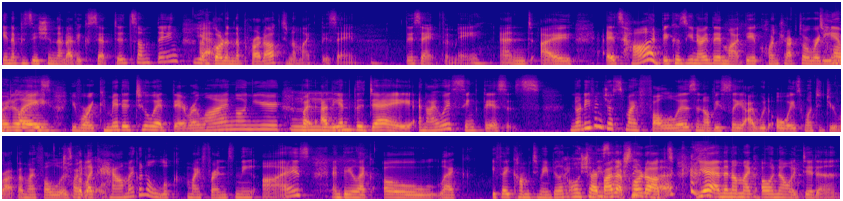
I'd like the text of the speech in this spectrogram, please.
in a position that I've accepted something, Yeah. I've gotten the product, and I'm like, this ain't. This ain't for me, and I. It's hard because you know there might be a contract already in place. You've already committed to it. They're relying on you. But at the mm. end of the day, and I always think this, it's not even just my followers. And obviously, I would always want to do right by my followers. But like, how am I going to look my friends in the eyes and be like, oh, like if they come to me and be like, Like, oh, should I buy that product? work? Yeah, and then I'm like, oh no, it didn't.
